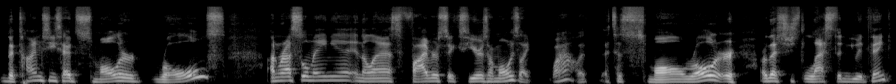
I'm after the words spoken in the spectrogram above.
the times he's had smaller roles on WrestleMania in the last five or six years, I'm always like, wow, that's a small role, or, or that's just less than you would think.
